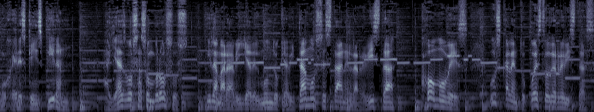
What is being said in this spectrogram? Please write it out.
Mujeres que inspiran, hallazgos asombrosos y la maravilla del mundo que habitamos están en la revista ¿Cómo ves? Búscala en tu puesto de revistas.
